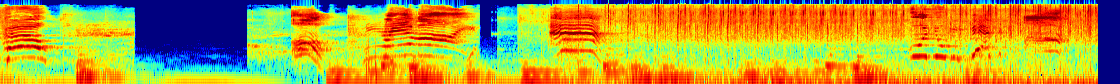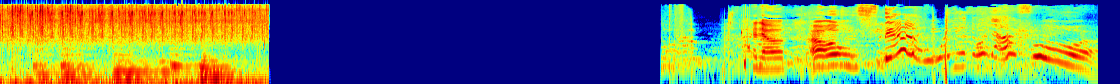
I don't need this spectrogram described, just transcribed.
Help! Oh? Ah! Ah! Hello. Oh, no! What are you doing that for?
